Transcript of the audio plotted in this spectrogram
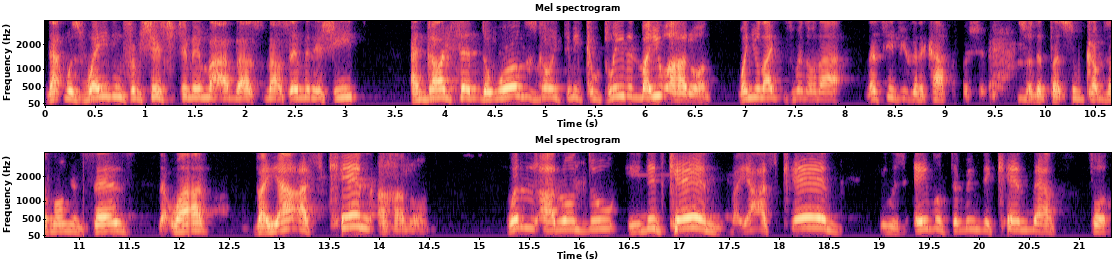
that was waiting from Shishtimim Bereshit. And God said, the world is going to be completed by you, Aaron. When you like this menorah, let's see if you can accomplish it. So the Pasuk comes along and says that what? Vayas ken Aaron. What did Aaron do? He did ken. Vayas ken. He was able to bring the ken down. For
